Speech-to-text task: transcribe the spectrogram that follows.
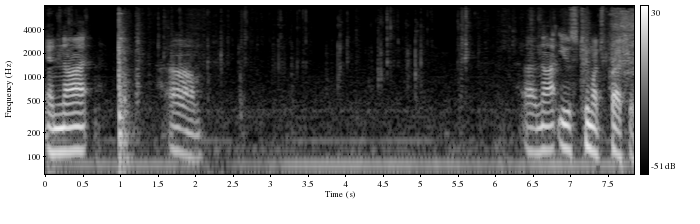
and not um, uh, not use too much pressure.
